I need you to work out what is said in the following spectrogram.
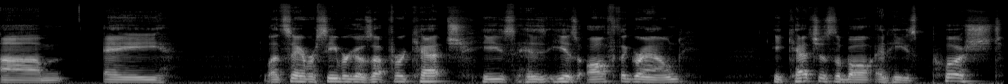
um, a let's say a receiver goes up for a catch. He's his he is off the ground. He catches the ball and he's pushed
